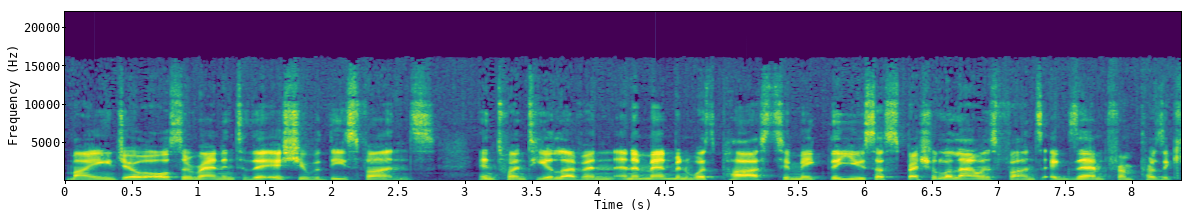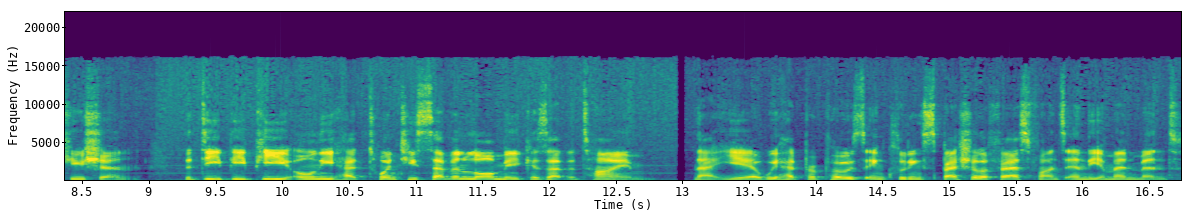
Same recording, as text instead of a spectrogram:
Ma Ying-jeou also ran into the issue with these funds. In 2011, an amendment was passed to make the use of special allowance funds exempt from prosecution. The DPP only had 27 lawmakers at the time. That year, we had proposed including special affairs funds in the amendment.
